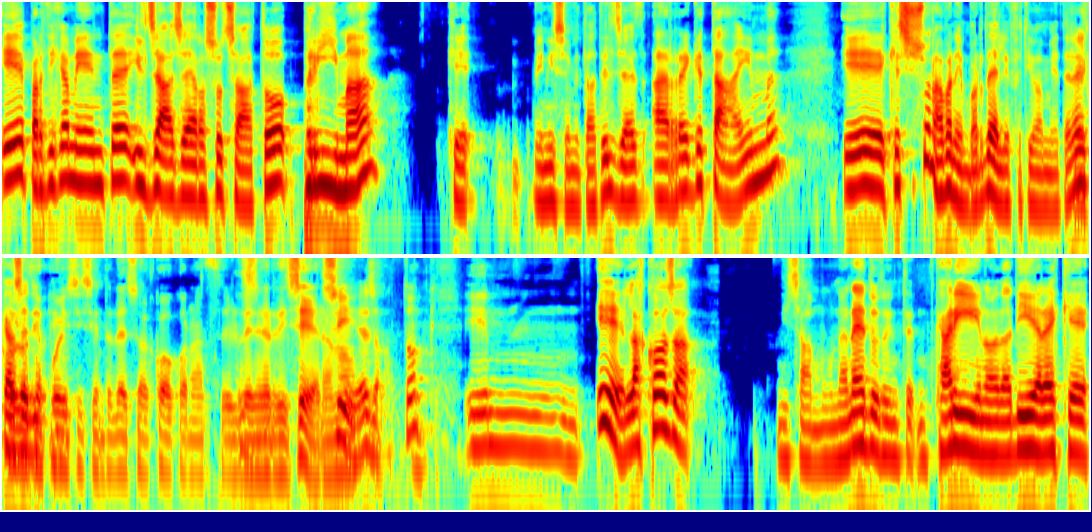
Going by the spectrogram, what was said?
E, praticamente il jazz era associato prima che venisse inventato il jazz al ragtime e che si suonava nei bordelli effettivamente. Nel caso di... poi si sente adesso al Coconuts il venerdì sera, Sì, no? esatto. Ehm, E, la cosa, diciamo, un aneddoto inte- carino da dire è che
